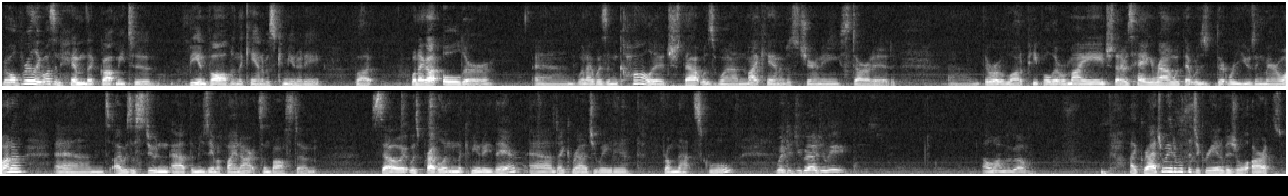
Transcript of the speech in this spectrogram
well, it really wasn't him that got me to be involved in the cannabis community. But when I got older and when I was in college, that was when my cannabis journey started. Um, there were a lot of people that were my age that I was hanging around with that was that were using marijuana, and I was a student at the Museum of Fine Arts in Boston. So it was prevalent in the community there, and I graduated from that school. When did you graduate? How long ago? I graduated with a degree in visual arts,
